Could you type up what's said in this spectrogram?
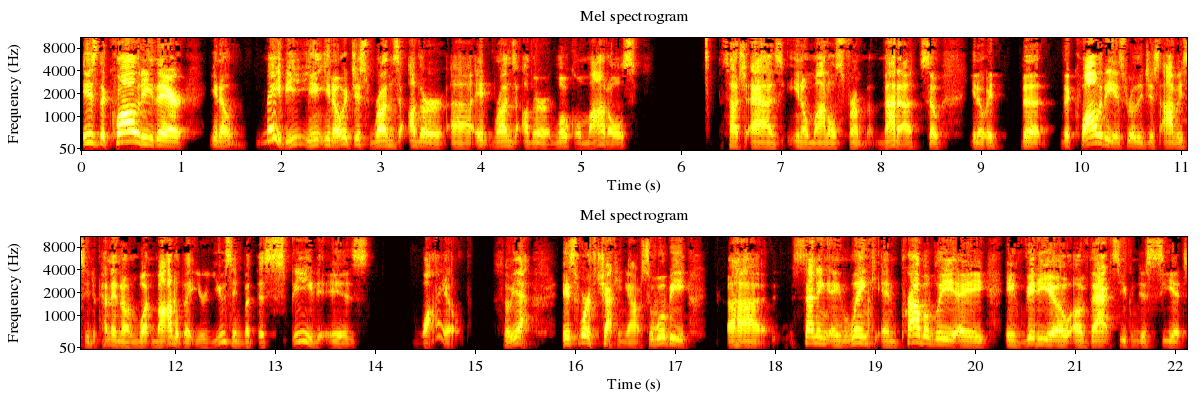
is the quality there you know maybe you, you know it just runs other uh, it runs other local models such as you know models from meta so you know it the the quality is really just obviously dependent on what model that you're using but the speed is wild so yeah it's worth checking out so we'll be uh, sending a link and probably a, a video of that so you can just see it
